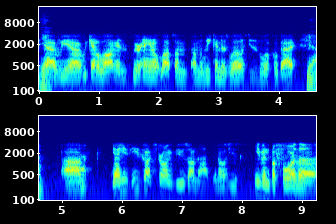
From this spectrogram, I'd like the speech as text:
yeah. yeah we uh, we get along, and we were hanging out lots on on the weekend as well. He's a local guy. Yeah. Um, yeah, he's he's got strong views on that. You know, he's even before the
